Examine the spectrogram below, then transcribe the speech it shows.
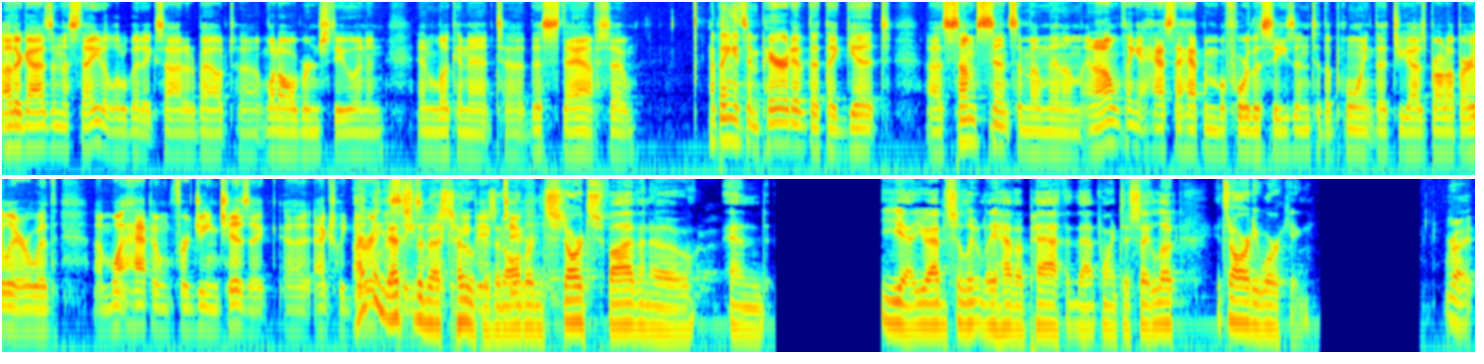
other guys in the state a little bit excited about uh, what Auburn's doing and, and looking at uh, this staff. So I think it's imperative that they get – uh, some sense of momentum. And I don't think it has to happen before the season to the point that you guys brought up earlier with um, what happened for Gene Chizik uh, actually during the thing. I think the that's season. the best that hope is that Auburn starts 5 and 0 and yeah, you absolutely have a path at that point to say, look, it's already working. Right.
